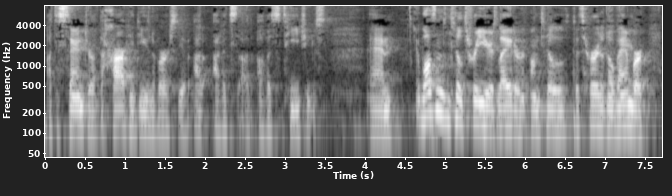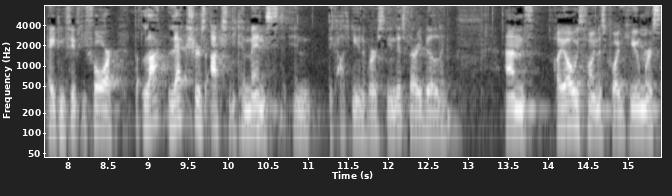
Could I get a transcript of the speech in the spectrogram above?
at the centre, at the heart of the university, at, at its, of its teachings. Um, it wasn't until three years later, until the 3rd of November 1854, that la- lectures actually commenced in the Catholic University in this very building. And I always find this quite humorous.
